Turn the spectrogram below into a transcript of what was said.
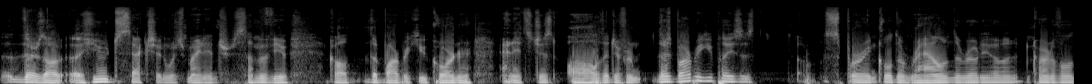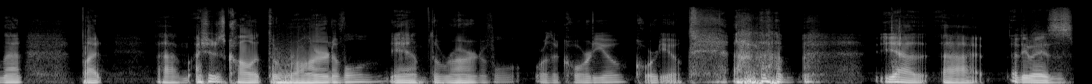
there's a, a, huge section which might interest some of you called the barbecue corner and it's just all the different there's barbecue places sprinkled around the rodeo and carnival and that but um, I should just call it the Rarnival. Yeah, the Rarnival or the Cordio. Cordio. Um, yeah. Uh, anyways,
